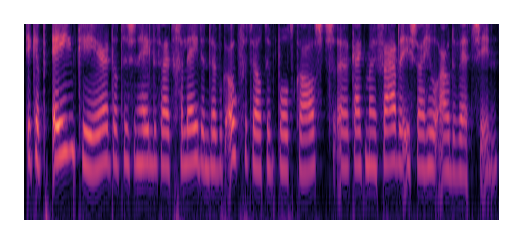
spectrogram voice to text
Ik heb één keer, dat is een hele tijd geleden, dat heb ik ook verteld in podcasts. Uh, kijk, mijn vader is daar heel ouderwets in.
